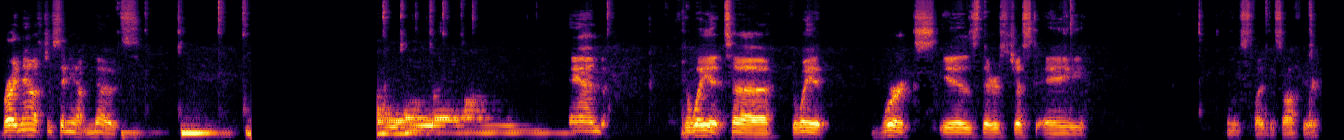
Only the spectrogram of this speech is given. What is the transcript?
Right now, it's just sending out notes. And the way it uh, the way it works is there's just a let me slide this off here.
